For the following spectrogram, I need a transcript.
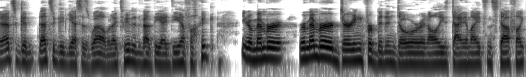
that's a good. That's a good guess as well. But I tweeted about the idea of like, you know, remember remember during Forbidden Door and all these dynamites and stuff, like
